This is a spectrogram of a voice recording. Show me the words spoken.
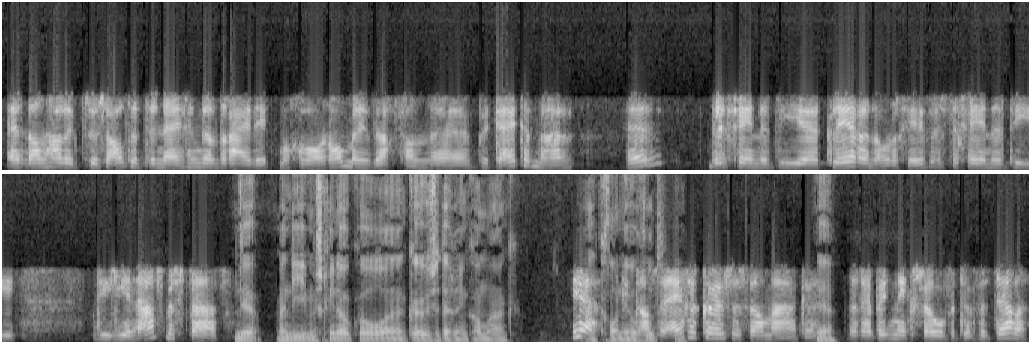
En dan had ik dus altijd de neiging, dan draaide ik me gewoon om... en ik dacht van, bekijk het maar. Hè? Degene die eh, kleren nodig heeft, is degene die, die hier naast me staat. Ja, en die misschien ook al een keuze daarin kan maken. Ja, ik gewoon die heel kan goed. zijn eigen keuzes wel maken. Ja. Daar heb ik niks over te vertellen.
